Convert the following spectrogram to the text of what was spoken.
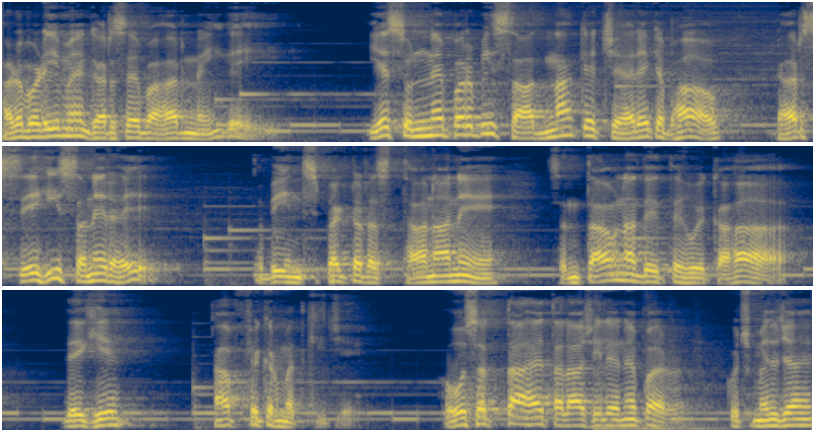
हड़बड़ी में घर से बाहर नहीं गई। ये सुनने पर भी साधना के चेहरे के भाव डर से ही सने रहे। तभी इंस्पेक्टर अस्थाना ने संतावना देते हुए कहा, देखिए, आप फ़िक्र मत कीजिए। हो सकता है तलाशी लेने पर कुछ मिल जाए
